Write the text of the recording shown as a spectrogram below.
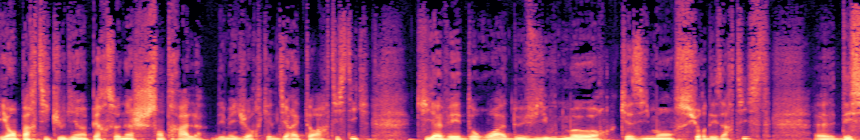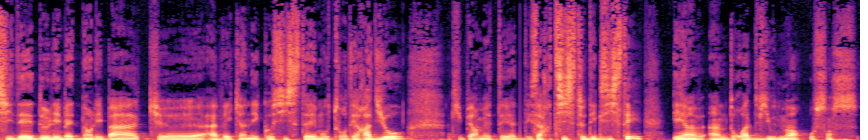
et en particulier un personnage central des majors, qui est le directeur artistique, qui avait droit de vie ou de mort quasiment sur des artistes, euh, décidait de les mettre dans les bacs, euh, avec un écosystème autour des radios, qui permettait à des artistes d'exister, et un, un, droit de vie ou de mort au sens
